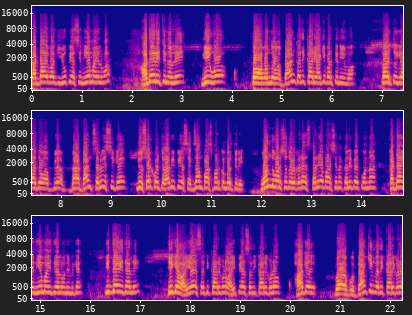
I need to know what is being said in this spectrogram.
ಕಡ್ಡಾಯವಾಗಿ ಯು ಪಿ ಎಸ್ ಸಿ ನಿಯಮ ಇಲ್ವಾ? ಅದೇ ರೀತಿನಲ್ಲಿ ನೀವು ಒಂದು ಬ್ಯಾಂಕ್ ಅಧಿಕಾರಿಯಾಗಿ ಬರ್ತೀನಿ ನೀವು. ಆಯ್ತು ಅದು ಬ್ಯಾಂಕ್ ಸರ್ವಿಸ್ಗೆ ನೀವು ಸೇರ್ಕೊಳ್ತೀರಿ? I B P S exam pass ಮಾಡ್ಕೊಂಡು ಬರ್ತೀರಿ. ಒಂದು ವರ್ಷದೊಳಗಡೆ ಸ್ಥಳೀಯ ಭಾಷೆನ ಕಲಿಬೇಕು ಅನ್ನೋ ಕಡ್ಡಾಯ ನಿಯಮ ಇದೆಯಲ್ವ ನಿಮಗೆ? ಇದ್ದೇ ಇದೆ ಅಲ್ಲಿ. ಹೀಗೆ ಐ ಎ ಎಸ್ ಅಧಿಕಾರಿಗಳು ಐ ಪಿ ಎಸ್ ಅಧಿಕಾರಿಗಳು, ಹಾಗೆ ಬ್ಯಾಂಕಿಂಗ್ ಅಧಿಕಾರಿಗಳು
